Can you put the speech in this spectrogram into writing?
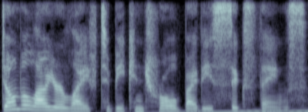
Don't allow your life to be controlled by these six things.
